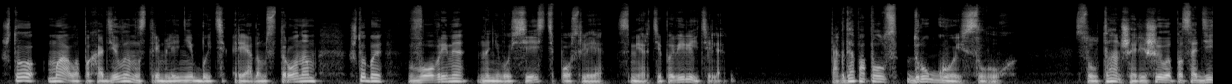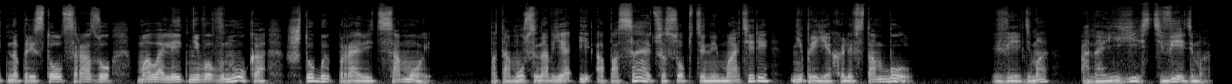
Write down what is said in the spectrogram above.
что мало походило на стремление быть рядом с троном, чтобы вовремя на него сесть после смерти повелителя. Тогда пополз другой слух. Султанша решила посадить на престол сразу малолетнего внука, чтобы править самой. Потому сыновья и опасаются собственной матери, не приехали в Стамбул. Ведьма, она и есть ведьма.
